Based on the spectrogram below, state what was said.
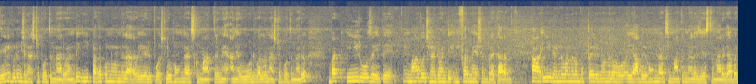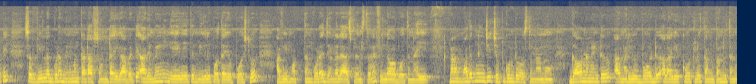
దేని గురించి నష్టపోతున్నారు అంటే ఈ పదకొండు వందల అరవై ఏడు పోస్టులు హోంగార్డ్స్కు మాత్రమే అనే ఓడి వల్ల నష్టపోతున్నారు. బట్ ఈ రోజు అయితే మనకు వచ్చినటువంటి ఇన్ఫర్మేషన్ ప్రకారం ఈ రెండు వందల ముప్పై రెండు వందల హో యాభై హోమ్ గార్డ్స్ మాత్రమే అలా చేస్తున్నారు కాబట్టి సో వీళ్ళకి కూడా మినిమం కట్ ఆఫ్స్ ఉంటాయి కాబట్టి ఆ రిమైనింగ్ ఏదైతే మిగిలిపోతాయో పోస్టులు అవి మొత్తం కూడా జనరల్ ఆస్పిరెన్స్తోనే ఫిల్ అవ్వబోతున్నాయి. మనం మొదటి నుంచి చెప్పుకుంటూ వస్తున్నాము. గవర్నమెంట్ మరియు బోర్డు అలాగే కోర్టులు తమ పనులు తను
